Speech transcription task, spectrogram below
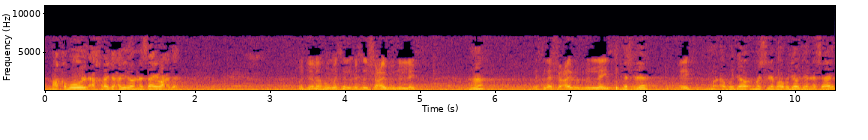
المقبول أخرج حديثه النسائي وحده وجله مثل مثل شعيب بن الليث ها؟ مثل شعيب بن الليث مثله؟ إيه أبو داود مسلم وأبو داود النسائي؟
